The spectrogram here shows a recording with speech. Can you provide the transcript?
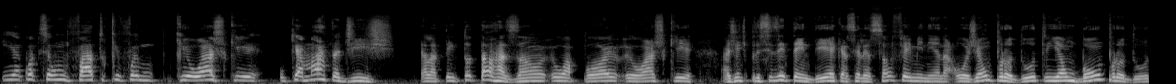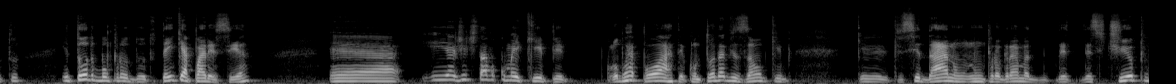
E aconteceu um fato que foi que eu acho que o que a Marta diz, ela tem total razão, eu apoio, eu acho que a gente precisa entender que a seleção feminina hoje é um produto e é um bom produto, e todo bom produto tem que aparecer. É, e a gente estava com uma equipe Globo Repórter, com toda a visão que, que, que se dá num, num programa de, desse tipo,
